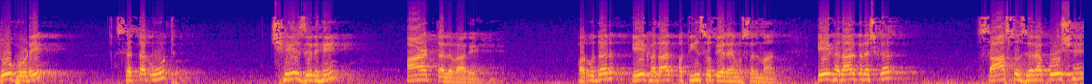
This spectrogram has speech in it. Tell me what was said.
دو گھوڑے، ستر اونٹ، چھ زرہیں، آٹھ تلواریں۔ اور ادھر ایک ہزار اور تین سو تیرہ مسلمان۔ ایک ہزار کا لشکر، سات سو زیرہ پوش ہیں۔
